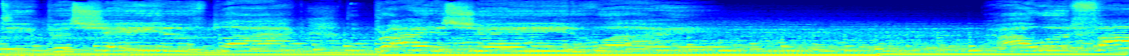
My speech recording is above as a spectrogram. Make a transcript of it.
deepest shade of black, the brightest shade of white. I would follow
